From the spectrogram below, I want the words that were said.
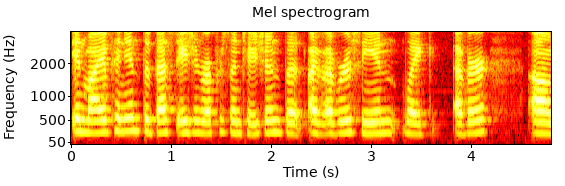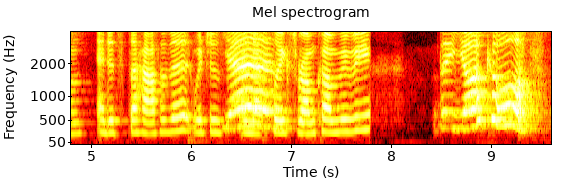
in my opinion, the best Asian representation that I've ever seen, like ever. Um, and it's the half of it, which is yes! a Netflix rom com movie. The Yakult.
